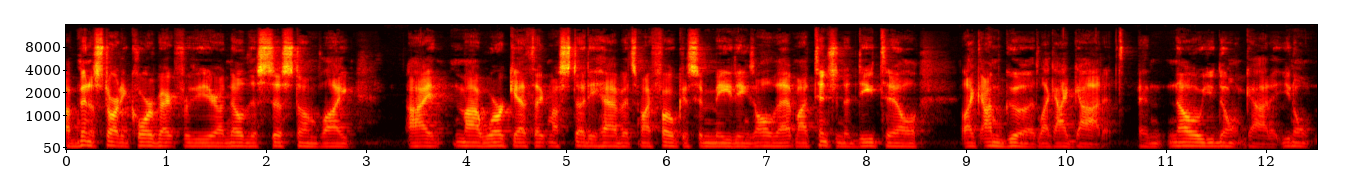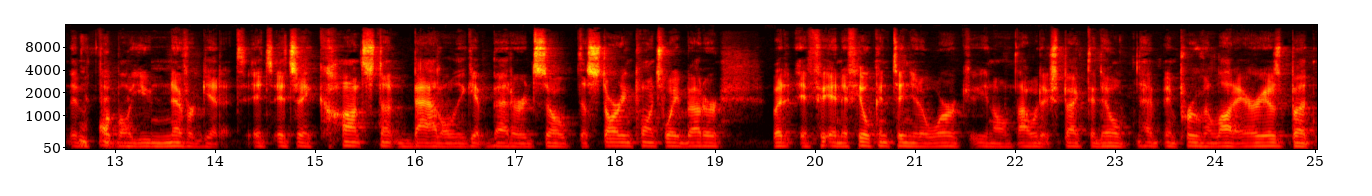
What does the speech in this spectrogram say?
I've been a starting quarterback for the year. I know this system. Like, I, my work ethic, my study habits, my focus in meetings, all that, my attention to detail. Like I'm good. Like I got it. And no, you don't got it. You don't in football. You never get it. It's it's a constant battle to get better. And so the starting point's way better. But if and if he'll continue to work, you know, I would expect that he'll have improve in a lot of areas. But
